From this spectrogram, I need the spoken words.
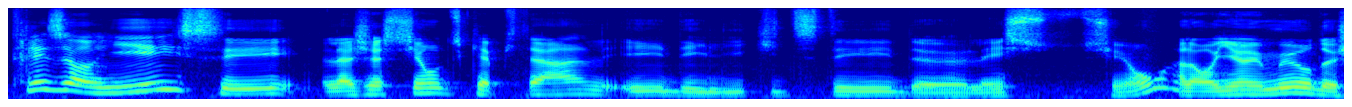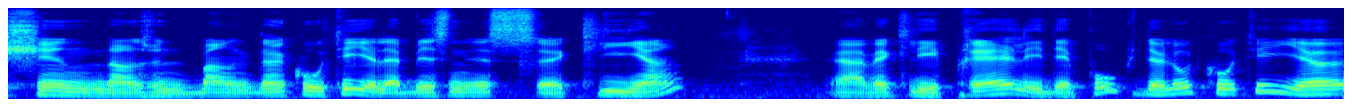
Trésorier, c'est la gestion du capital et des liquidités de l'institution. Alors, il y a un mur de Chine dans une banque. D'un côté, il y a la business euh, client, avec les prêts, les dépôts. Puis de l'autre côté, il y a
